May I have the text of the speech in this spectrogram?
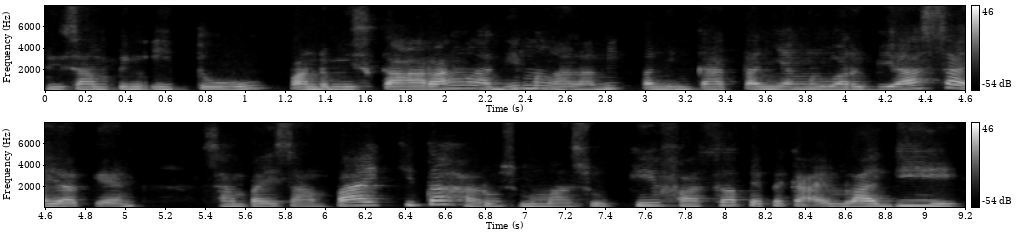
Di samping itu, pandemi sekarang lagi mengalami peningkatan yang luar biasa ya, Ken. Sampai-sampai kita harus memasuki fase PPKM lagi.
